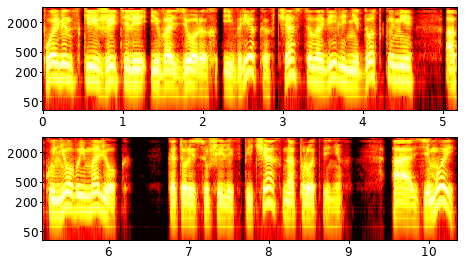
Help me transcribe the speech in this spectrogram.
Пойменские жители и в озерах, и в реках часто ловили недотками окуневый малек, который сушили в печах на противнях, а зимой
